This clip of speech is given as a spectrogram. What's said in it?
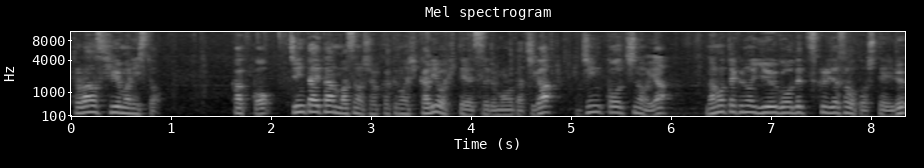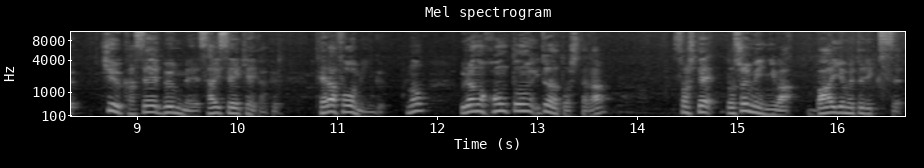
トランスヒューマニスト。かっこ人体端末の触覚の光を否定する者たちが人工知能やナノテクの融合で作り出そうとしている旧火星文明再生計画テラフォーミングの裏の本当の意図だとしたらそして土庶民には Biometrics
